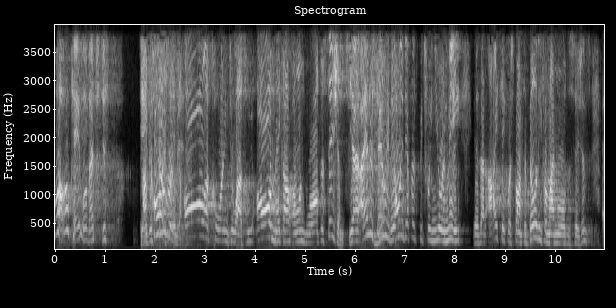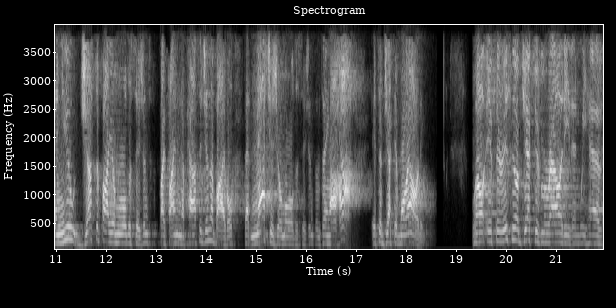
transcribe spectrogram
Well, okay, well, that's just David according, Silverman. it's all according to us. We all make our own moral decisions. Yeah, I understand. You, the only difference between you and me is that I take responsibility for my moral decisions, and you justify your moral decisions by finding a passage in the Bible that matches your moral decisions and saying, aha, it's objective morality. Well, if there is no objective morality, then we have,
